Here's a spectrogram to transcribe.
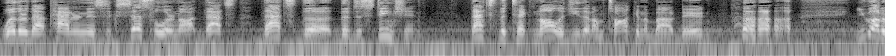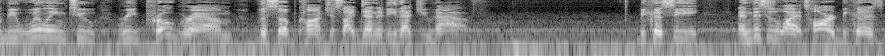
whether that pattern is successful or not, that's that's the the distinction. That's the technology that I'm talking about, dude. you got to be willing to reprogram the subconscious identity that you have. Because see, and this is why it's hard because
